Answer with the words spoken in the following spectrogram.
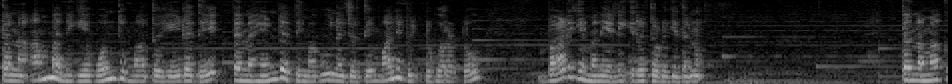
ತನ್ನ ಅಮ್ಮನಿಗೆ ಒಂದು ಮಾತು ಹೇಳದೆ ತನ್ನ ಹೆಂಡತಿ ಮಗುವಿನ ಜೊತೆ ಮನೆ ಬಿಟ್ಟು ಹೊರಟು ಬಾಡಿಗೆ ಮನೆಯಲ್ಲಿ ಇರತೊಡಗಿದನು. ತನ್ನ ಮಗ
